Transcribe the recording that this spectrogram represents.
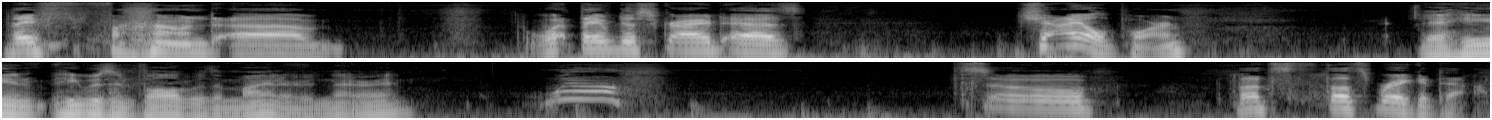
they found, uh, what they've described as child porn. Yeah, he in, he was involved with a minor, isn't that right? Well, so let's let's break it down.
